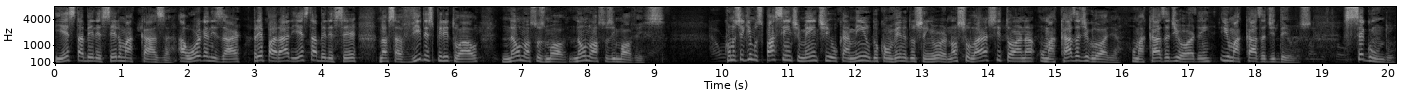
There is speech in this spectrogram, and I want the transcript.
e estabelecer uma casa. Ao organizar, preparar e estabelecer nossa vida espiritual, não nossos, não nossos imóveis. Quando seguimos pacientemente o caminho do convênio do Senhor, nosso lar se torna uma casa de glória, uma casa de ordem e uma casa de Deus. Segundo,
